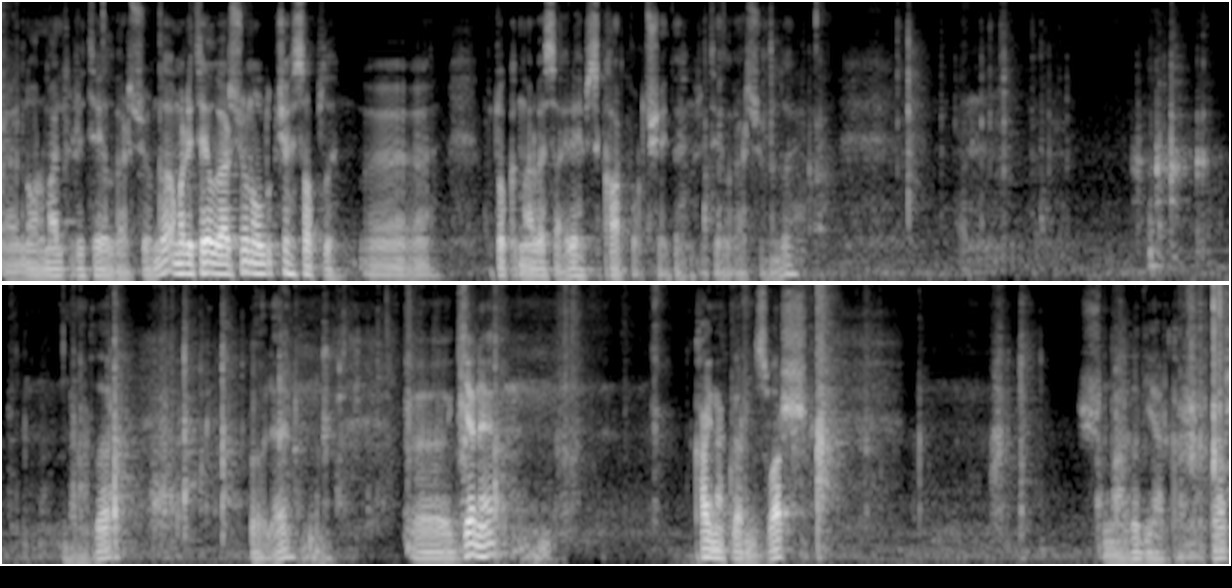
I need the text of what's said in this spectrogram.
E, normal retail versiyonda. Ama retail versiyon oldukça hesaplı. E, bu tokenlar vesaire hepsi cardboard şeyde retail versiyonunda. Bunlar da böyle. Ee, gene kaynaklarımız var. Şunlar da diğer kaynaklar.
